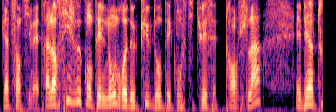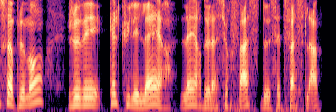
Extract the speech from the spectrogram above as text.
4 cm. Alors si je veux compter le nombre de cubes dont est constituée cette tranche-là, eh bien tout simplement, je vais calculer l'air, l'air de la surface de cette face-là,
